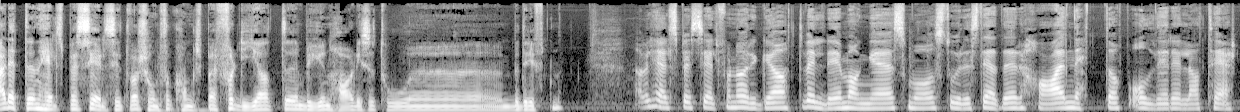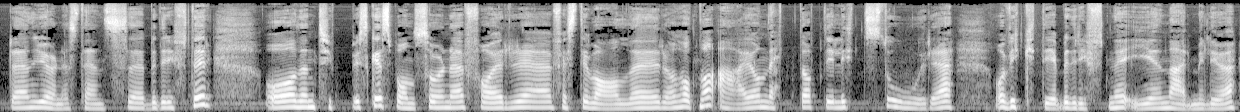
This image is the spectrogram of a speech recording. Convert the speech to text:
Er dette en helt spesiell situasjon for Kongsberg fordi at eh, byen har disse to eh, bedriftene? Det er vel helt spesielt for Norge at veldig mange små og store steder har nettopp oljerelaterte hjørnestensbedrifter. Og den typiske sponsorene for eh, festivaler og sånt nå er jo nettopp de litt store og viktige bedriftene i nærmiljøet.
